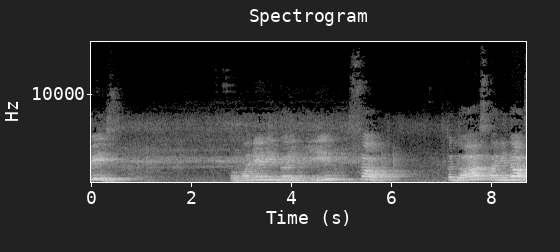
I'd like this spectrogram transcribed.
વીસ. તો વને ગઈ વી સ. તો દસ અને દસ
